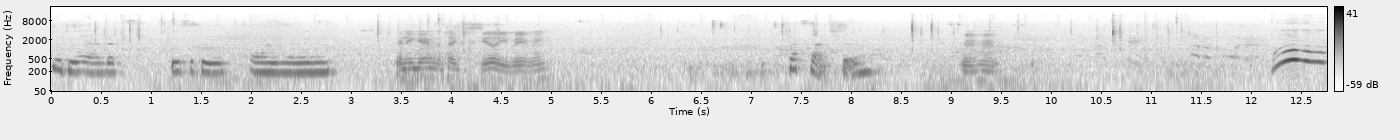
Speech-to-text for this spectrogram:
Yeah, that's basically all you really. Any game that takes skill, you beat me. That's not true. Mm-hmm. Woo!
